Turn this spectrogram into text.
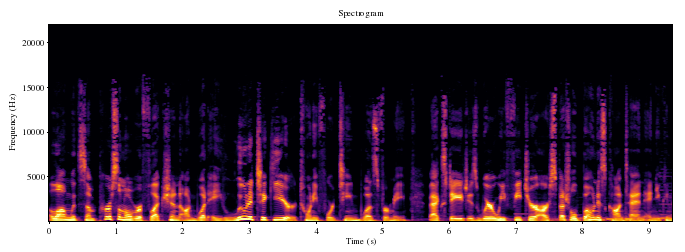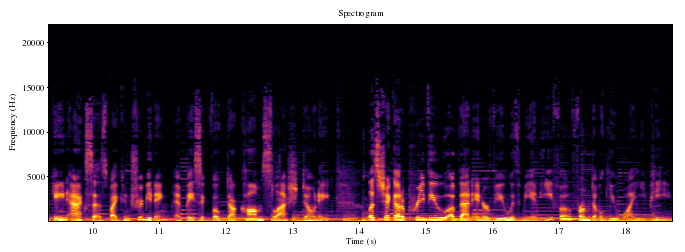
along with some personal reflection on what a lunatic year 2014 was for me. Backstage is where we feature our special bonus content, and you can gain access by contributing at Let's check out a preview of that interview with me and Aoife from WYEP.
